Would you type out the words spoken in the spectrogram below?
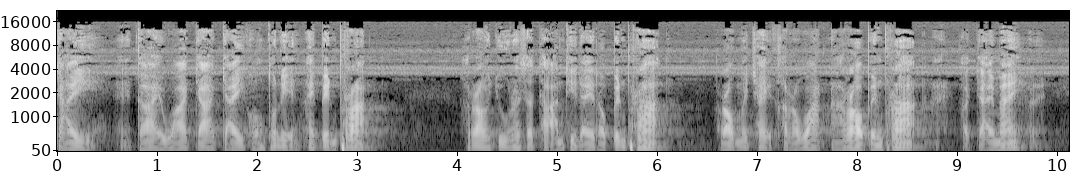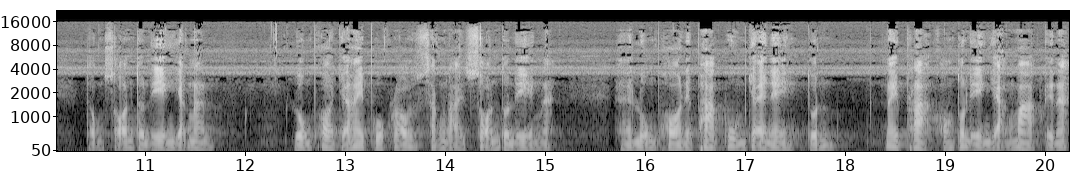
ใจกายวาจาใจของตนเองให้เป็นพระ เราอยู่ในสถานที่ใดเราเป็นพระ เราไม่ใช่คารวะนะ เราเป็นพระเข้าใจไหมต้องสอนตนเองอย่างนั้น หลวงพ่อจะให้พวกเราสังหลายสอนตนเองนะหลวงพ่อในภาคภูมิใจในตนในพระของตนเองอย่างมากเลยนะ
